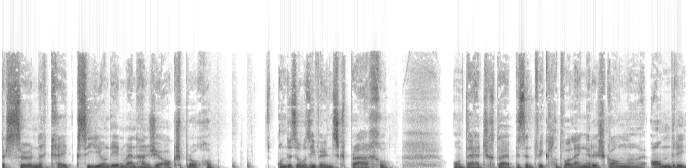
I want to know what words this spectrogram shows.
Persönlichkeit gewesen und irgendwann haben sie angesprochen und so sind wir ins Gespräch gekommen. Und dann hat sich da etwas entwickelt, was länger ist gegangen. Andere,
